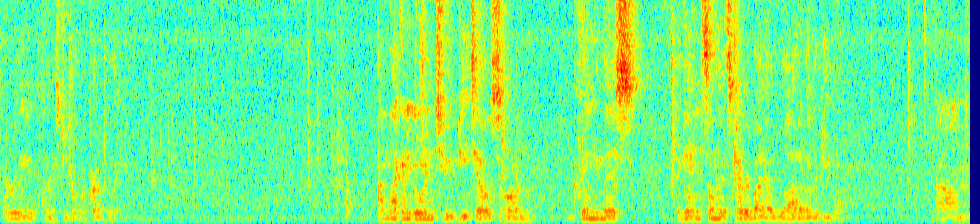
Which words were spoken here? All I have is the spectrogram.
I really need to clean this controller properly. I'm not going to go into details on cleaning this. Again, it's something that's covered by a lot of other people. Um,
